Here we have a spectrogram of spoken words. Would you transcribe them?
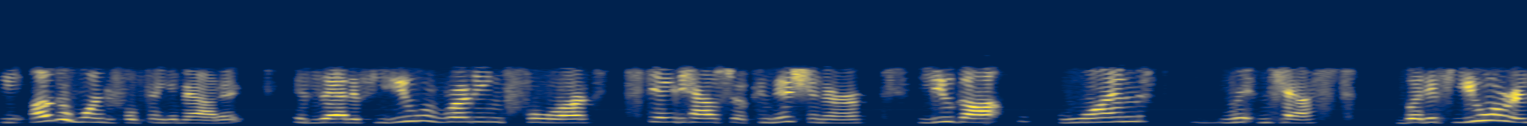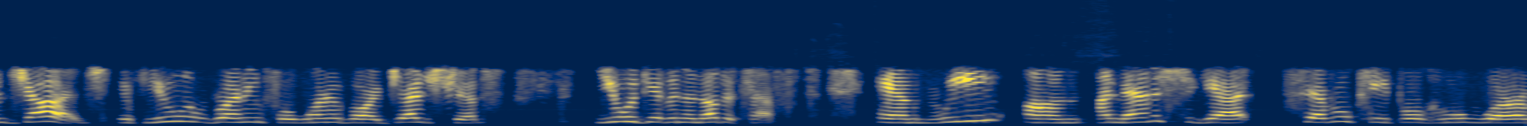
The other wonderful thing about it is that if you were running for state house or commissioner, you got one written test. But if you were a judge, if you were running for one of our judgeships, you were given another test. And we, um, I managed to get several people who were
